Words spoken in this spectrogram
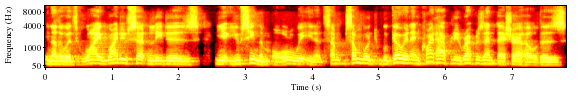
In other words, why why do certain leaders you, have seen them all. We, you know, some some will, will go in and quite happily represent their shareholders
